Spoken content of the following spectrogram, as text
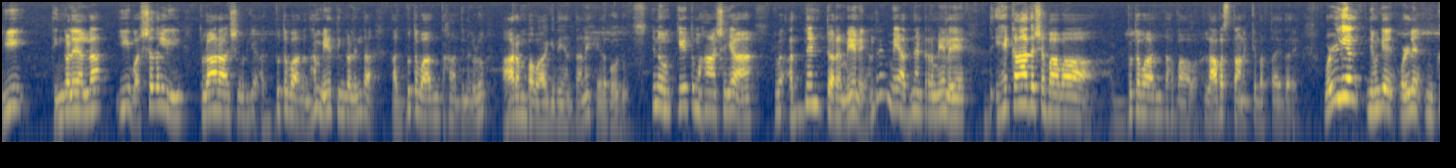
ಈ ತಿಂಗಳೇ ಅಲ್ಲ, ಈ ವರ್ಷದಲ್ಲಿ ತುಲಾರಾಶಿಯವರಿಗೆ ಅದ್ಭುತವಾದಂತಹ, ಮೇ ತಿಂಗಳಿಂದ ಅದ್ಭುತವಾದಂತಹ ದಿನಗಳು ಆರಂಭವಾಗಿದೆ ಅಂತಲೇ ಹೇಳಬಹುದು ಇನ್ನು ಕೇತು ಮಹಾಶಯ ಇವ ಹದಿನೆಂಟರ ಮೇಲೆ, ಅಂದರೆ ಮೇ ಹದಿನೆಂಟರ ಮೇಲೆ ಏಕಾದಶ ಭಾವ, ಅದ್ಭುತವಾದಂತಹ ಭಾವ, ಲಾಭಸ್ಥಾನಕ್ಕೆ ಬರ್ತಾ ಇದ್ದಾರೆ. ಒಳ್ಳೆಯ, ನಿಮಗೆ ಒಳ್ಳೆ ಮುಖ,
